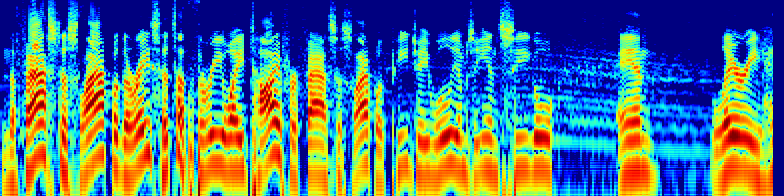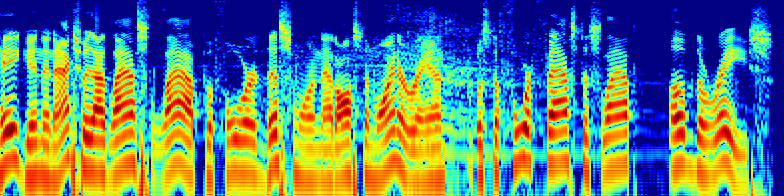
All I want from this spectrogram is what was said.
And the fastest lap of the race, it's a three-way tie for fastest lap with P.J. Williams, Ian Siegel, and Larry Hagan. And actually, that last lap before this one that Austin Weiner ran was the fourth fastest lap of the race.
